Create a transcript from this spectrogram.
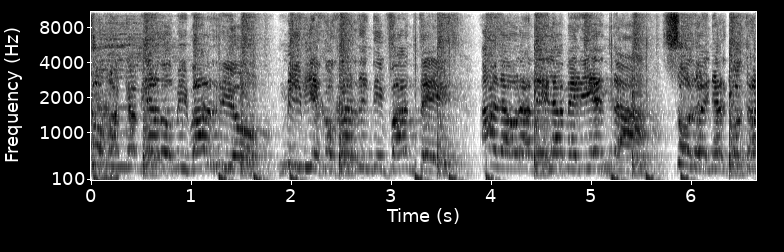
¿Cómo ha cambiado mi barrio? Mi viejo jardín de infantes. A la hora de la merienda, solo hay narcotraficantes.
